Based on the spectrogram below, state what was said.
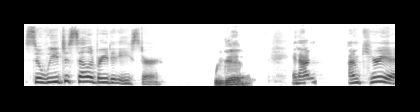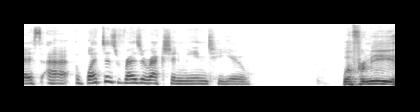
So we just celebrated Easter. We did. And I'm I'm curious, uh, what does resurrection mean to you? Well, for me,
